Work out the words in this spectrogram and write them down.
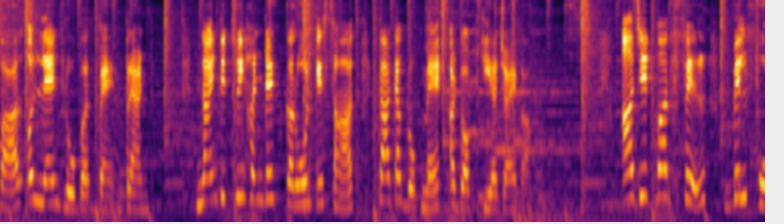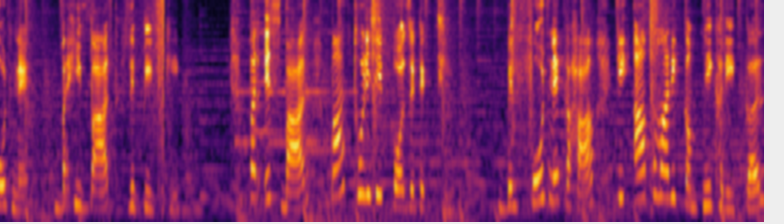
बार और लैंड रोवर ब्रांड। 9300 करोड़ के साथ टाटा ग्रुप में अडॉप्ट किया जाएगा। आज एक बार फिर बिल फोर्ड ने वही बात रिपीट की। पर इस बार बात थोड़ी सी पॉजिटिव थी। बिल फोर्ड ने कहा कि आप हमारी कंपनी खरीदकर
